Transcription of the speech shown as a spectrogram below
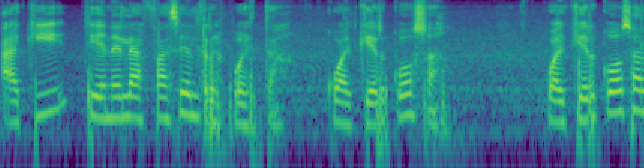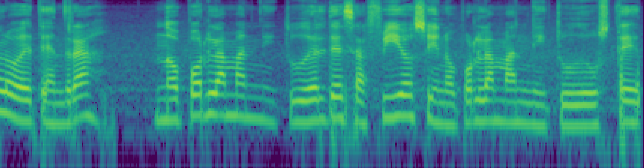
Aquí tiene la fácil respuesta, cualquier cosa. Cualquier cosa lo detendrá, no por la magnitud del desafío, sino por la magnitud de usted.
